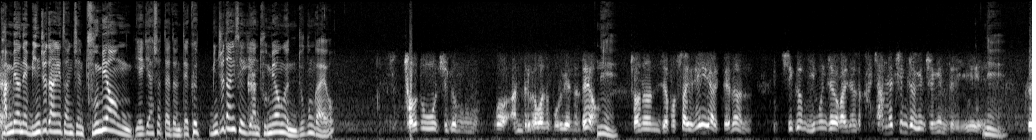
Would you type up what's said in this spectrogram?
반면에 민주당에서는 지금 두 명 얘기하셨다던데 그 민주당에서 얘기한 두 명은 누군가요? 저도 지금 뭐 안 들어가 봐서 모르겠는데요. 네. 저는 이제 법사위 회의할 때는 지금 이 문제와 관련해서 가장 핵심적인 증인들이 네. 그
